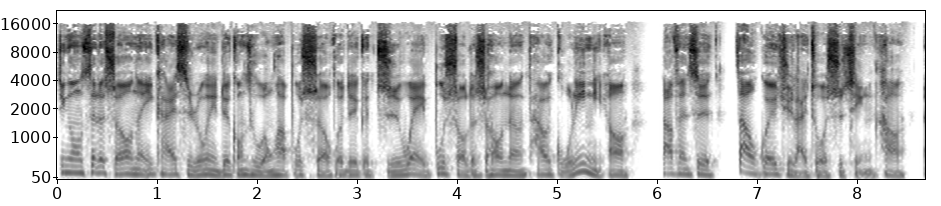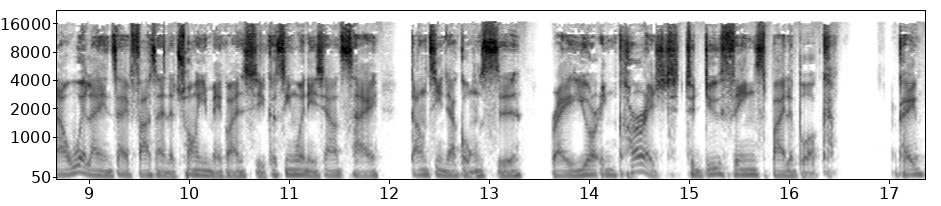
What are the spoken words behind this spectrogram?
进公司的时候呢，一开始如果你对公司文化不熟，或对一个职位不熟的时候呢，他会鼓励你哦。大部分是照规矩来做事情。好，那未来你再发展的创意没关系，可是因为你现在才刚进一家公司，right？You are encouraged to do things by the book。OK，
